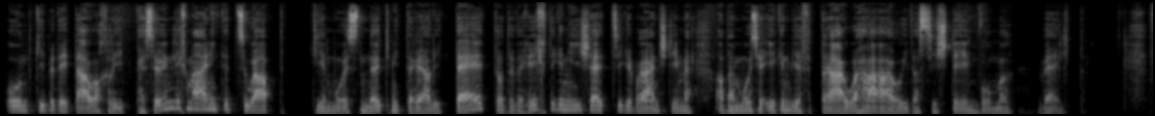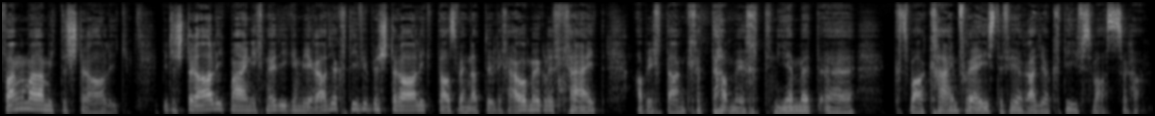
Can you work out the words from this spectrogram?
und gebe dort auch ein bisschen persönliche Meinung dazu ab. Die muss nicht mit der Realität oder der richtigen Einschätzung übereinstimmen, aber man muss ja irgendwie Vertrauen haben auch in das System, wo man wählt. Fangen wir an mit der Strahlung. Bei der Strahlung meine ich nicht irgendwie radioaktive Bestrahlung, das wäre natürlich auch eine Möglichkeit, aber ich denke, da möchte niemand äh, zwar keimfreies dafür radioaktives Wasser haben.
